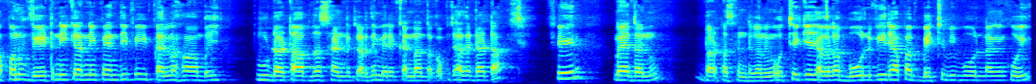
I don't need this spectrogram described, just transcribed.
ਆਪਾਂ ਨੂੰ ਵੇਟ ਨਹੀਂ ਕਰਨੀ ਪੈਂਦੀ ਵੀ ਪਹਿਲਾਂ ਹਾਂ ਬਈ ਤੂੰ ਡਾਟਾ ਆਪਦਾ ਸੈਂਡ ਕਰ ਦੇ, ਮੇਰੇ ਕੰਨਾਂ ਤੱਕ ਪਹੁੰਚਾ ਦੇ ਡਾਟਾ ਫਿਰ ਮੈਂ ਤੁਹਾਨੂੰ ਡਾਟਾ ਸੈਂਡ ਕਰਾਂਗੇ ਉੱਥੇ ਕੀ ਅਗਲਾ ਬੋਲ ਵੀ ਰਿਹਾ, ਆਪਾਂ ਵਿੱਚ ਵੀ ਬੋਲ ਲਾਂਗੇ, ਕੋਈ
